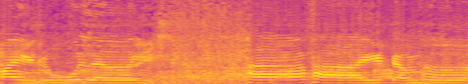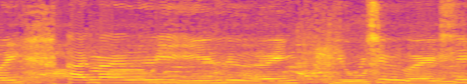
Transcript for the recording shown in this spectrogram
ไม่รู้เลยพาพายดำเพยพัดมาลีเหลื่อยอยู่เฉยชิ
